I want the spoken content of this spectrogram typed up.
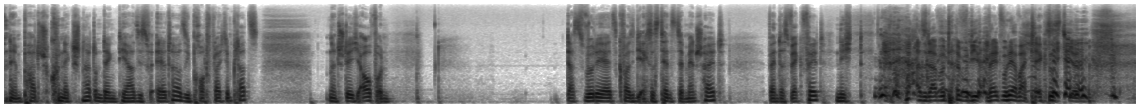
eine empathische Connection hat und denkt, ja, sie ist älter, sie braucht vielleicht den Platz. Und dann stehe ich auf und das würde ja jetzt quasi die Existenz der Menschheit, wenn das wegfällt, nicht. Also da wird, da wird die Welt würde ja weiter existieren.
